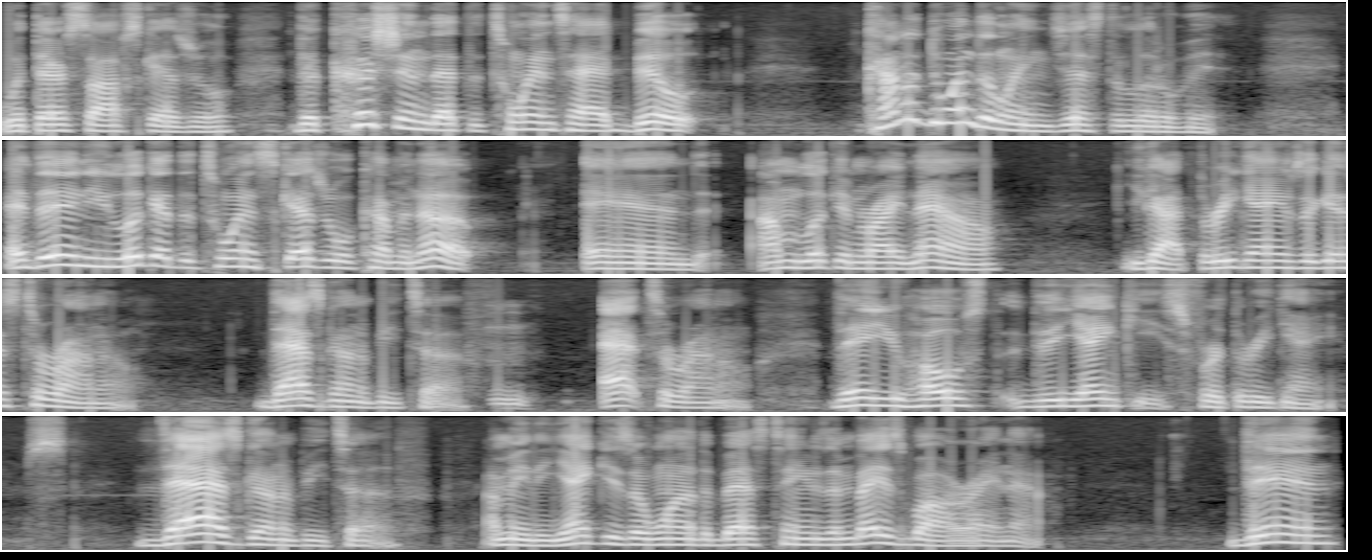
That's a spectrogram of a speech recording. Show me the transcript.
with their soft schedule. The cushion that the Twins had built kind of dwindling just a little bit. And then you look at the Twins schedule coming up, and I'm looking right now, you got three games against Toronto. That's going to be tough mm. at Toronto. Then you host the Yankees for three games. That's going to be tough. I mean, the Yankees are one of the best teams in baseball right now. Then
